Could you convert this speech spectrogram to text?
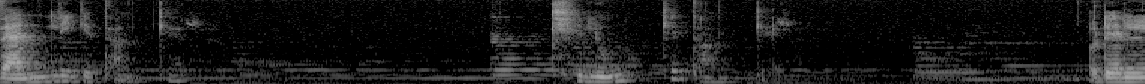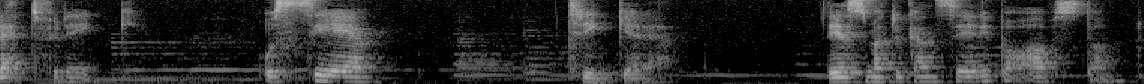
Vennlige tanker. Kloke tanker. Og det er lett for deg å se triggere. Det er som at du kan se dem på avstand.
